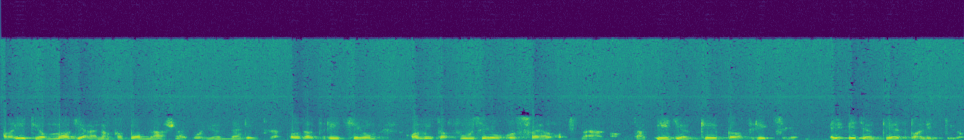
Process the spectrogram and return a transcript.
a lítium magjának a bomlásából jönne létre az a trícium, amit a fúzióhoz felhasználnak. Tehát így jön képbe a trícium, így jön képbe a lítium.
